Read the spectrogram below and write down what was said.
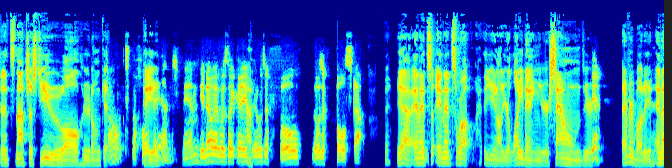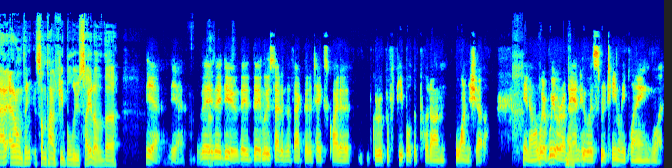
it's not just you all who don't get. Oh, it's the whole paid. band, man. You know, it was like a, yeah. it was a full, it was a full stop. Yeah, and it's and it's well, you know, your lighting, your sound, your yeah. everybody, and I, I don't think sometimes people lose sight of the. Yeah, yeah, they they do. They they lose sight of the fact that it takes quite a group of people to put on one show. You know, we we were a band who was routinely playing what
